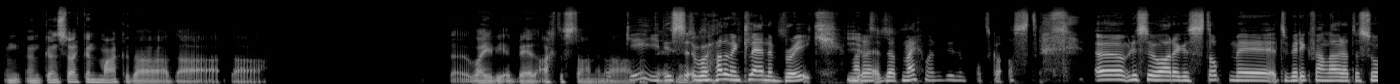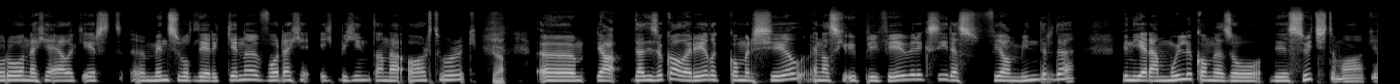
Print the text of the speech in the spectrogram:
een, een kunstwerk kunt maken dat, dat, dat, waar jullie beide achter staan. Oké, dus we hadden een kleine break. Maar eh, Yes. dat mag, want het is een podcast. Ehm, dus we waren gestopt met het werk van Laura Tesoro. En dat je eigenlijk eerst eh, mensen wilt leren kennen voordat je echt begint aan dat artwork. Ja. Ehm, ja, dat is ook al redelijk commercieel. En als je je privéwerk ziet, dat is veel minder. Dat. Vind jij dat moeilijk om dat zo, die switch te maken?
